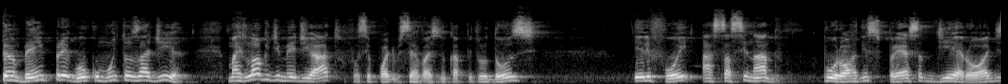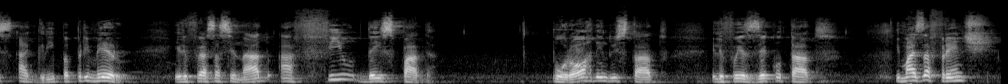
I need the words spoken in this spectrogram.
também pregou com muita ousadia. Mas logo de imediato, você pode observar isso no capítulo 12, ele foi assassinado por ordem expressa de Herodes Agripa I. Ele foi assassinado a fio de espada. Por ordem do Estado, ele foi executado. E mais à frente,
